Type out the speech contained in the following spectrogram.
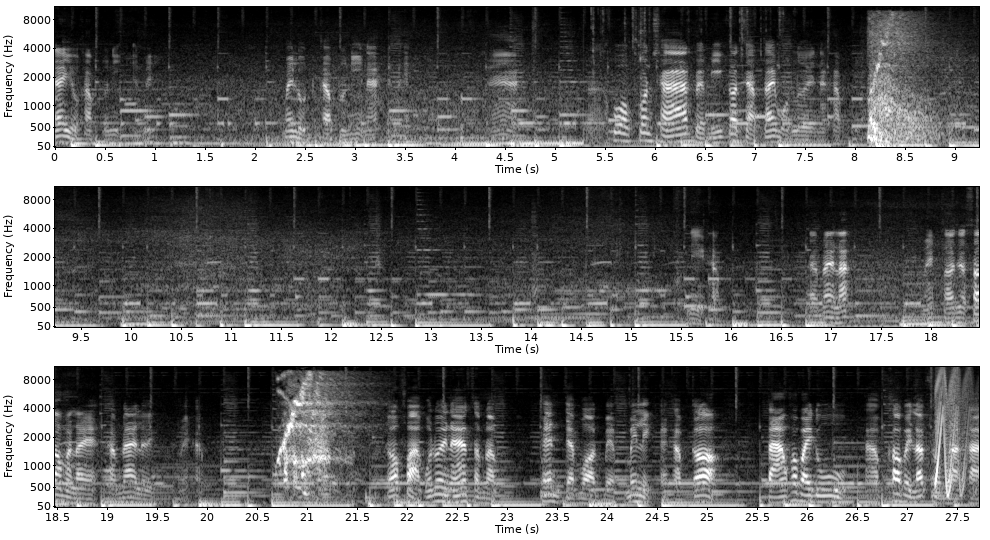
ได้อยู่ครับตัวนี้เห็นไหมไม่หลุดครับตัวนี้นะเห็นไหม พวกก้นชาร์จแบบนี้ก็จับได้หมดเลยนะครับนี่ครับจับได้ละไหมเราจะซ่อมอะไรทำได้เลยไหมครับ ก็ฝากไว้ด้วยนะสำหรับแท่นจับบอร์ดแบบไม่เหล็กนะครับ ก็ ตามเข้าไปดูนะครับเข้าไปรับชมราคา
